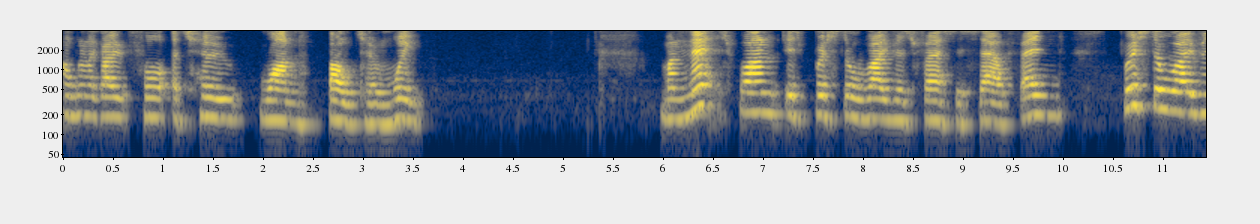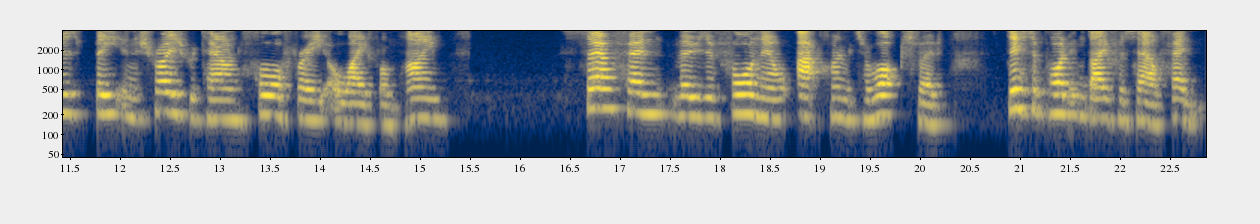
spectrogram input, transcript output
I'm going to go for a 2-1 Bolton win. My next one is Bristol Rovers versus Southend. Bristol Rovers beaten Shrewsbury Town 4-3 away from home. Southend losing 4-0 at home to Oxford. Disappointing day for Southend.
